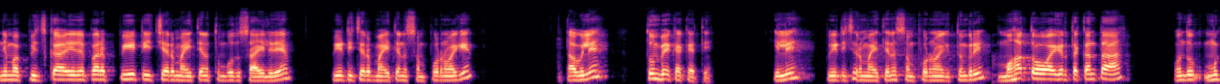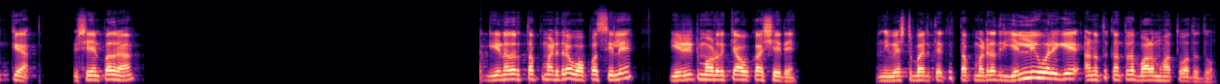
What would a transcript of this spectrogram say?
ನಿಮ್ಮ ಫಿಸಿಕಲ್ ಏನಪ್ಪ ಪಿ ಟೀಚರ್ ಮಾಹಿತಿಯನ್ನು ತುಂಬೋದು ಸಹ ಇಲ್ಲಿದೆ. ಪಿ ಟೀಚರ್ ಮಾಹಿತಿಯನ್ನು ಸಂಪೂರ್ಣವಾಗಿ ತಾವಿಲ್ಲಿ ತುಂಬಬೇಕಾಕೈತಿ ಇಲ್ಲಿ ಪಿ ಟೀಚರ್ ಮಾಹಿತಿಯನ್ನು ಸಂಪೂರ್ಣವಾಗಿ ತುಂಬ್ರಿ. ಮಹತ್ವವಾಗಿರ್ತಕ್ಕಂಥ ಒಂದು ಮುಖ್ಯ ವಿಷಯ ಏನಪ್ಪ ಅಂದ್ರೆ ಏನಾದ್ರೂ ತಪ್ಪು ಮಾಡಿದ್ರೆ ವಾಪಸ್ ಇಲ್ಲಿ ಎಡಿಟ್ ಮಾಡೋದಕ್ಕೆ ಅವಕಾಶ ಇದೆ. ನೀವೆಷ್ಟು ಬಾರಿ ತೆ- ತಪ್ಪು ಮಾಡಿದ್ರೆ ಅದು ಎಲ್ಲಿವರೆಗೆ ಅನ್ನತಕ್ಕಂಥದ್ದು ಭಾಳ ಮಹತ್ವವಾದದ್ದು.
